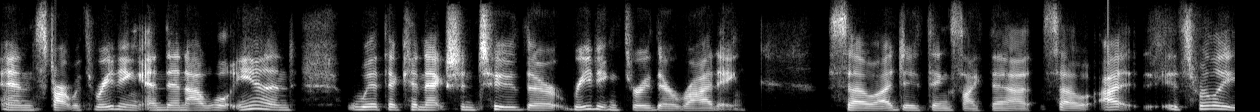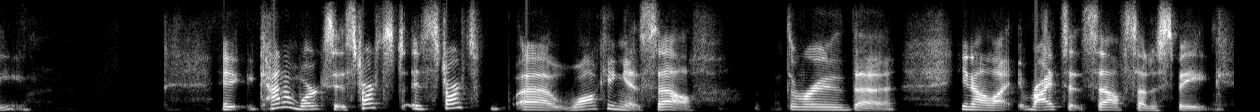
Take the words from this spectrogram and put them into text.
and start with reading, and then I will end with a connection to the reading through their writing. So I do things like that. So I, it's really, it kind of works. It starts, it starts uh, walking itself through the, you know, like writes itself, so to speak.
